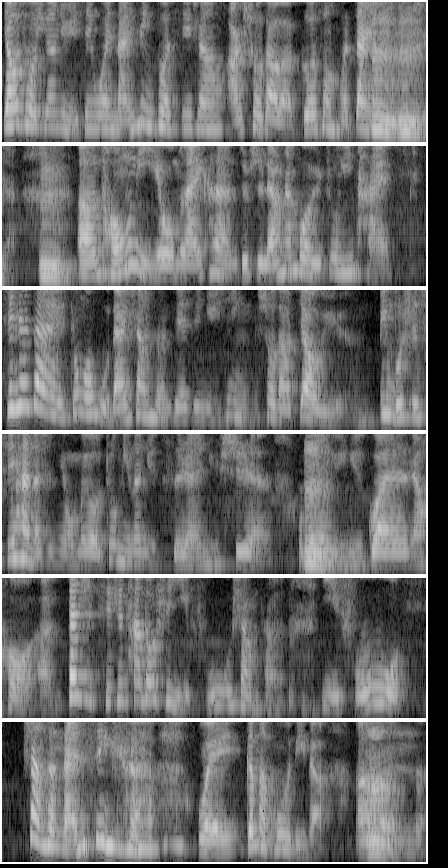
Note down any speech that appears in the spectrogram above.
要求一个女性为男性做牺牲而受到了歌颂和赞扬的故事。嗯呃，同理，我们来看，就是梁山伯与祝英台。其实，在中国古代上层阶级，女性受到教育并不是稀罕的事情。我们有著名的女词人、女诗人，我们有嗯女、女官，然后呃，但是其实它都是以服务上层、以服务上层男性 为根本目的的。嗯，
